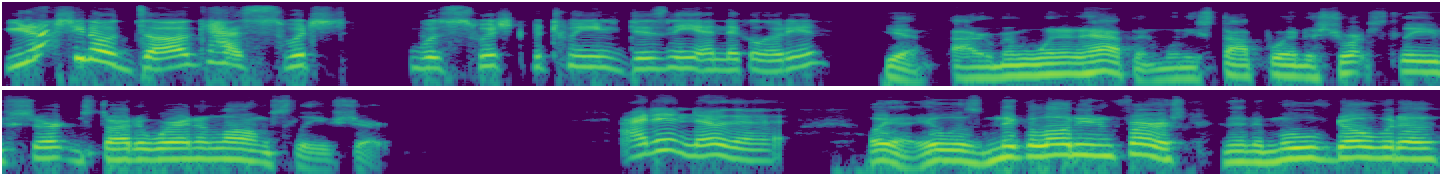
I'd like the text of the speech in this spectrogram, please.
You actually know Doug has switched was switched between Disney and Nickelodeon. Yeah, I remember when it happened when he stopped wearing the short sleeve shirt and started wearing a long sleeve shirt. I didn't know that. Oh yeah, it was Nickelodeon first, and then it moved over to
